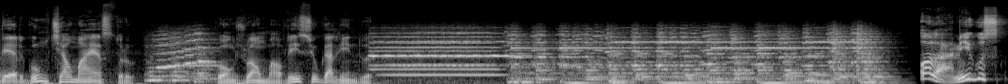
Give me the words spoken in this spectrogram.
Pergunte ao Maestro, com João Maurício Galindo. Olá, amigos.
